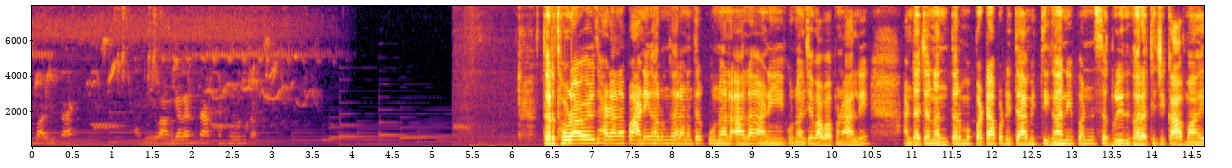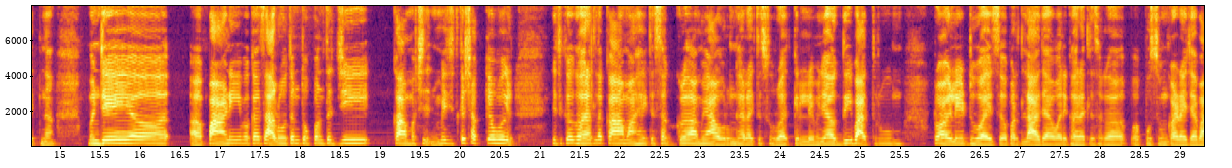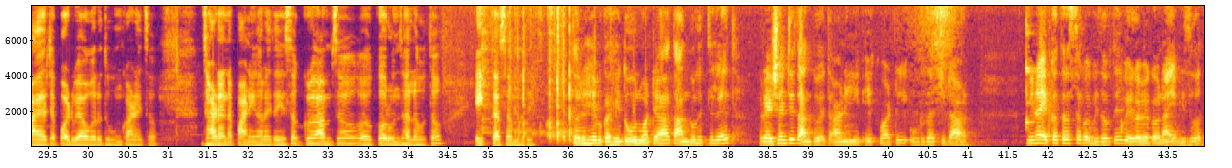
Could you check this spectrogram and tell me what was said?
आंब्याला बाजू टाक आणि वांग्याला टाक थोडंसं टाक. तर थोडा वेळ झाडांना पाणी घालून झाल्यानंतर कुणाल आला आणि कुणालचे बाबा पण आले. आणि त्याच्यानंतर मग पटापट इथे आम्ही तिघांनी पण सगळी घरातली जी कामं आहेत ना म्हणजे पाणी बघा चालू होतं ना तोपर्यंत जी कामाची शि- म्हणजे जितकं शक्य होईल जितकं घरातलं काम आहे ते सगळं आम्ही आवरून घ्यायला इथे सुरुवात केलेली आहे. म्हणजे अगदी बाथरूम टॉयलेट धुवायचं परत लाद्या वगैरे घरातलं सगळं पुसून काढायच्या बाहेरच्या पडव्या वगैरे धुवून काढायचं झाडांना पाणी घालायचं हे सगळं आमचं करून झालं होतं एक तासामध्ये. तर हे बघा हे दोन वाट्या तांदूळ घेतलेले आहेत रेशनचे तांदूळ आहेत आणि एक वाटी उडदाची डाळ. मी ना एकत्रच सगळं भिजवते वेगळं वेगळं नाही भिजवत.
